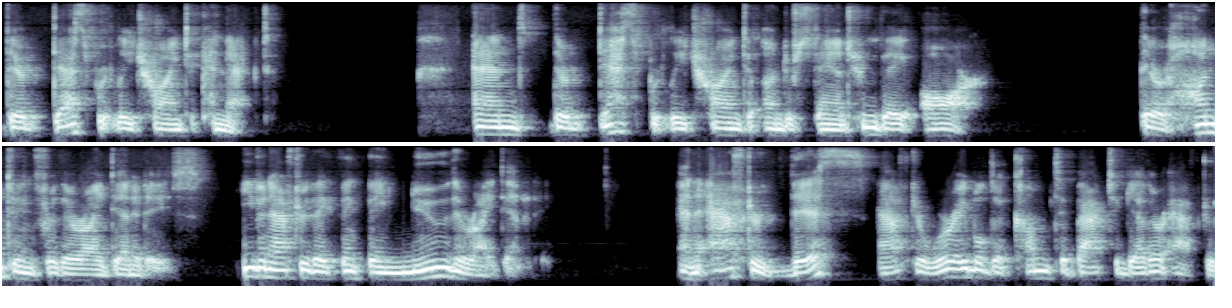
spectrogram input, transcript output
they're desperately trying to connect. And they're desperately trying to understand who they are. They're hunting for their identities, even after they think they knew their identity. And after this, after we're able to come to back together after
